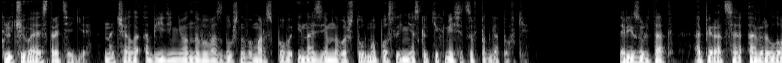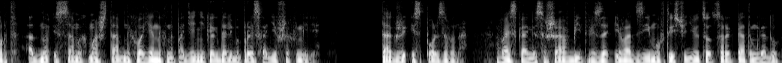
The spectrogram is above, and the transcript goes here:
Ключевая стратегия – начало объединенного воздушного, морского и наземного штурма после нескольких месяцев подготовки. Результат – операция «Аверлорд» – одно из самых масштабных военных нападений, когда-либо происходивших в мире. Также использовано войсками США в битве за Ивадзиму в 1945 году,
